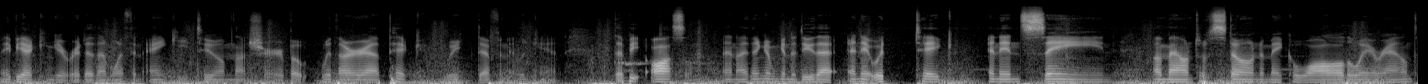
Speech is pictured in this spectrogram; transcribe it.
Maybe I can get rid of them with an Anki too, I'm not sure, but with our uh, pick, we definitely can. That'd be awesome, and I think I'm going to do that, and it would take an insane amount of stone to make a wall all the way around.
